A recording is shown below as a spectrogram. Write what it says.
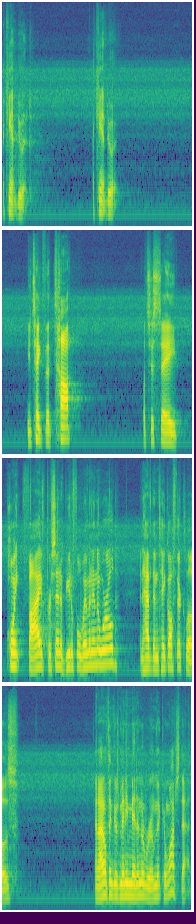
I can't do it. I can't do it. You take the top, let's just say 0.5% of beautiful women in the world and have them take off their clothes. And I don't think there's many men in the room that can watch that.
